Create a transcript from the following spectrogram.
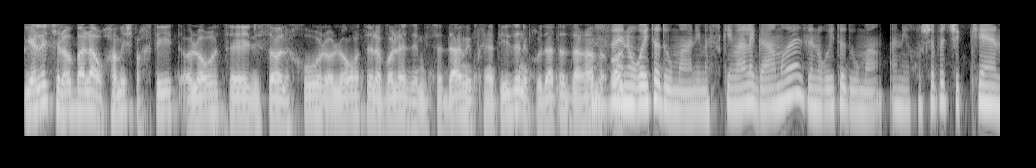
ילד שלא בא לארוחה משפחתית או לא רוצה לנסוע לחו"ל או לא רוצה לבוא לאיזה מסעדה מבחינתי זה נקודת אזהרה מאוד. זה נורית אדומה אני מסכימה לגמרי זה נורית אדומה אני חושבת שכן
